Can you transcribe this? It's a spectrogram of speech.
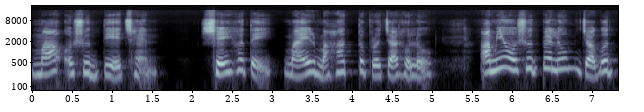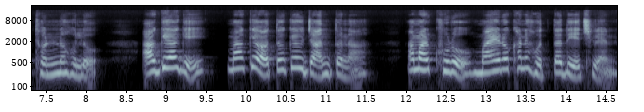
মা ওষুধ দিয়েছেন। সেই হতেই মায়ের মাহাত্ম প্রচার হলো। আমিও ওষুধ পেলুম, জগৎ ধন্য হলো। আগে আগে মাকে অত কেউ জানতো না। আমার খুড়ো মায়ের ওখানে হত্যা দিয়েছিলেন।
